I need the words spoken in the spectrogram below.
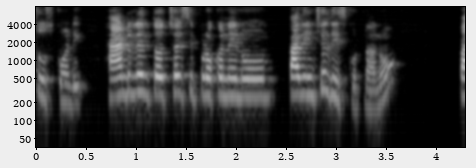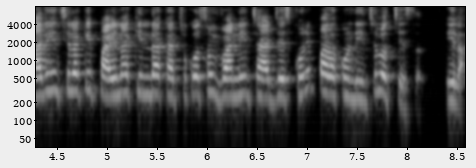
చూసుకోండి. హ్యాండ్ లెంత్ వచ్చేసి ఇప్పుడు ఒక నేను పది ఇంచులు తీసుకుంటున్నాను. పది ఇంచులకి పైన కింద ఖర్చు కోసం వన్ ఇంచ్ యాడ్ చేసుకొని పదకొండు ఇంచులు వచ్చేస్తుంది. ఇలా.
